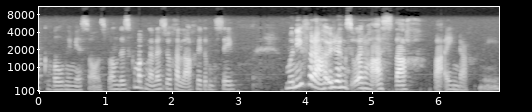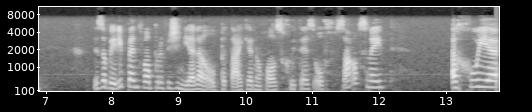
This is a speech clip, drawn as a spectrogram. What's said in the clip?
Ek wil nie meer saam speel. Dis kom ek nou net so gelag het om te sê moenie verhoudings oorhaastig beëindig nie. Dis op hierdie punt waar professionele hulp partykeer nogals goed is of selfs net 'n goeie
